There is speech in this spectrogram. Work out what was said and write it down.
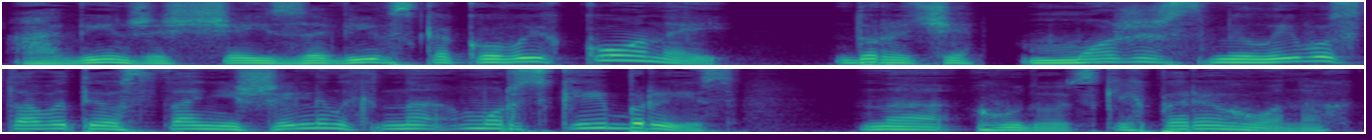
а він же ще й завів скакових коней. До речі, можеш сміливо ставити останній шилінг на морський бриз на гудвудських перегонах.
